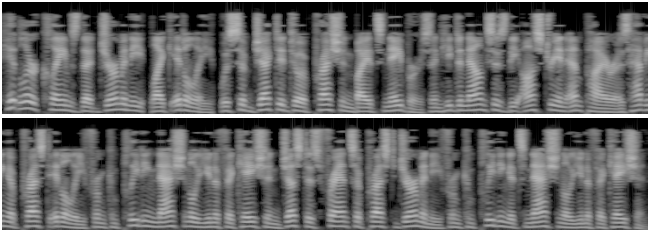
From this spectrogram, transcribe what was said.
Hitler claims that Germany, like Italy, was subjected to oppression by its neighbours and he denounces the Austrian Empire as having oppressed Italy from completing national unification just as France oppressed Germany from completing its national unification.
